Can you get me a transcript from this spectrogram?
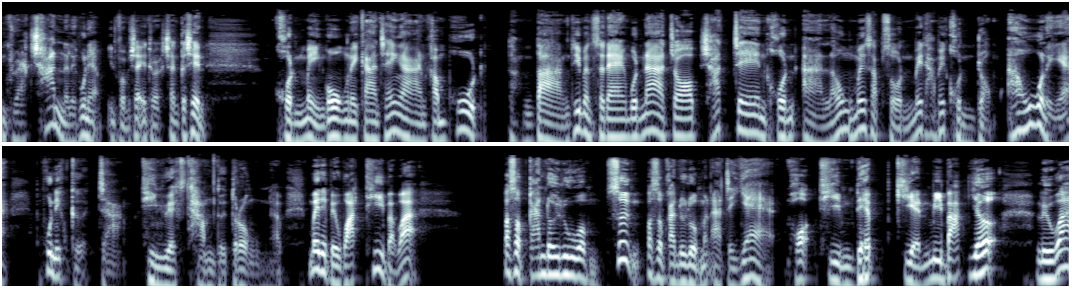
interaction อะไรพวกเนี้ย information interaction ก็เช่น คนไม่งงในการใช้งานคำพูดต่างๆ ที่มันแสดงบนหน้าจอชัดเจน คนอ่านแล้วไม่สับสน ไม่ทำให้คน drop out อะไรเงี้ยพวกนี้เกิดจากทีม UX ทำโดยตรงนะครับ ไม่ได้ไปวัดที่แบบว่าประสบการณ์โดยรวม ซึ่งประสบการณ์โดยรวมมันอาจจะแย่ เพราะทีมเดฟเขียนมีบั๊กเยอะ หรือว่า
